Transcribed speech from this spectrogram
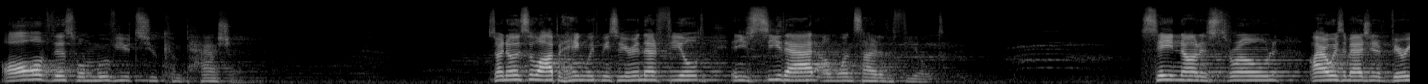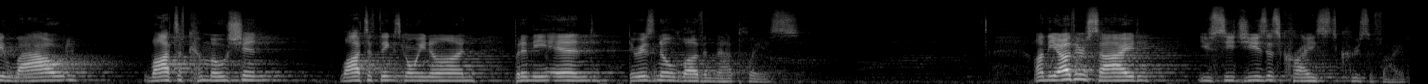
All of this will move you to compassion. So I know this is a lot, but hang with me. So you're in that field and you see that on one side of the field. Satan on his throne. I always imagine it very loud, lots of commotion, lots of things going on. But in the end, there is no love in that place. On the other side, you see Jesus Christ crucified.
